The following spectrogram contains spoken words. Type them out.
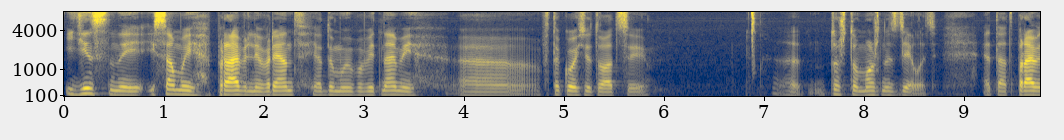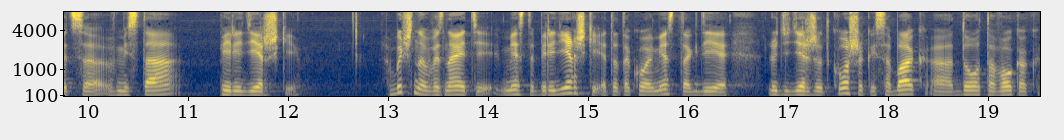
единственный и самый правильный вариант, я думаю, во Вьетнаме э, в такой ситуации. Э, то, что можно сделать, это отправиться в места передержки – Обычно, вы знаете, место передержки — это такое место, где люди держат кошек и собак а, до того, как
